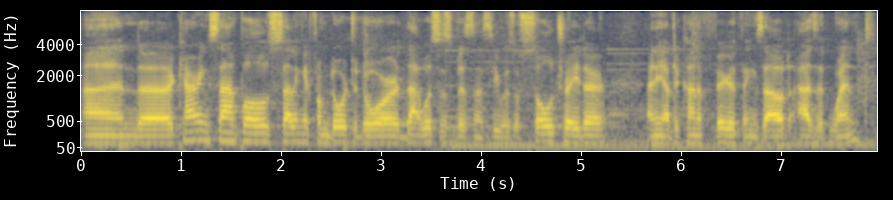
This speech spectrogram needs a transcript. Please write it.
And uh, carrying samples, selling it from door to door, that was his business. He was a sole trader and he had to kind of figure things out as it went.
